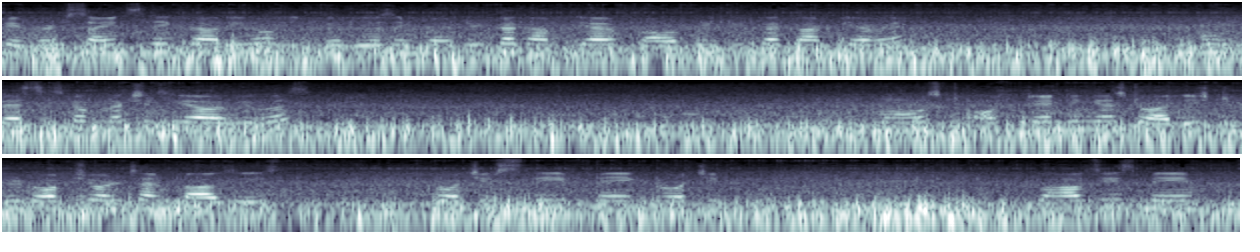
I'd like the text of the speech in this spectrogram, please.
फेवरेट साइंस लेकर आ रही हूँ इन पर व्यवर्स एम्ब्रॉयडरी का काम किया है फ्लावर प्रिंटिंग का काम किया है ड्रेसेस का कलेक्शन किया हुआ व्यवर्स मोस्ट ट्रेंडिंग है stylish top shirts and blouses crochet sleeve में क्रोचिट ब्लाउजेस में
